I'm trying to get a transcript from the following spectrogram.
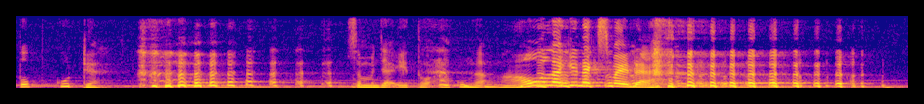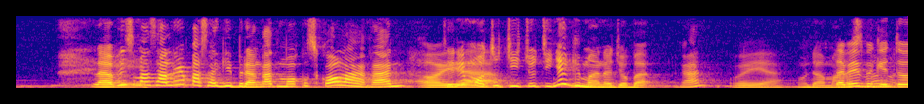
pup kuda semenjak itu aku nggak mau lagi naik sepeda lah habis masalahnya pas lagi berangkat mau ke sekolah kan Oh, jadi iya. mau cuci cucinya gimana coba kan Oh iya. Udah Tapi banget. begitu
